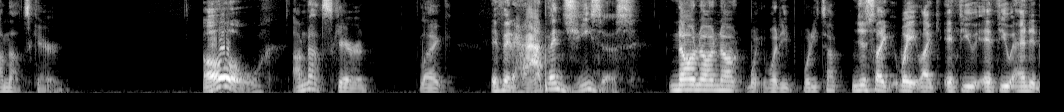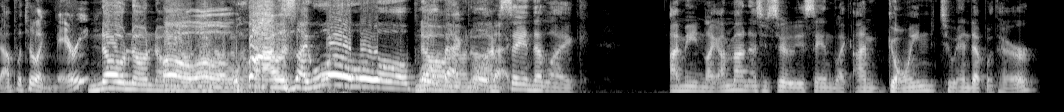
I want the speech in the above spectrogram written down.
I'm not scared. Oh, I'm not scared. Like if it happened, Jesus. no, no, no. Wait, what do you what do you talk? Just like wait, like if you if you ended up with her like married? No, no, no. Oh, no, oh, no, no, oh, no, no. I was like, whoa, whoa, whoa, whoa, pull no, back, no, pull no. I'm back. saying that like, I mean, like, I'm not necessarily saying like I'm going to end up with her,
